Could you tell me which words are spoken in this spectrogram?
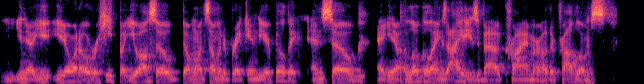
you know you, you don't want to overheat but you also don't want someone to break into your building. And so you know local anxieties about crime or other problems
